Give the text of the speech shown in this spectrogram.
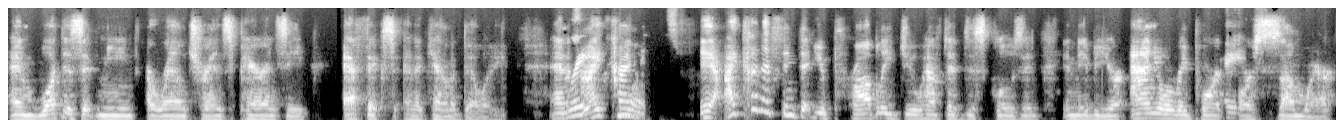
and what does it mean around transparency ethics and accountability and Great i kind of point. yeah i kind of think that you probably do have to disclose it in maybe your annual report Right. or somewhere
